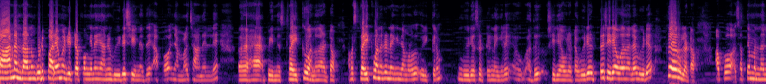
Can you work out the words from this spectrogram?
കാരണം എന്താണെന്നും കൂടി പറയാൻ വേണ്ടിയിട്ട് അപ്പൊ ഇങ്ങനെ ഞാൻ വീഡിയോ ചെയ്യുന്നത്. അപ്പോൾ നമ്മളെ ചാനലിൽ പിന്നെ സ്ട്രൈക്ക് വന്നതാട്ടോ. അപ്പൊ സ്ട്രൈക്ക് വന്നിട്ടുണ്ടെങ്കിൽ നമ്മൾ ഒരിക്കലും വീഡിയോസ് ഇട്ടിട്ടുണ്ടെങ്കിൽ അത് ശരിയാവില്ല കേട്ടോ വീഡിയോ ഇട്ട് ശരിയാവുക എന്നല്ല വീഡിയോ കയറില്ല കേട്ടോ അപ്പോൾ സത്യം പറഞ്ഞാൽ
